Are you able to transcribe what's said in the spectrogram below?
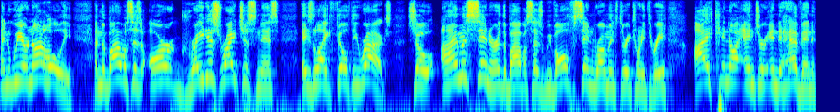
and we are not holy. And the Bible says our greatest righteousness is like filthy rags. So I'm a sinner. The Bible says we've all sinned, Romans 3:23. I cannot enter into heaven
